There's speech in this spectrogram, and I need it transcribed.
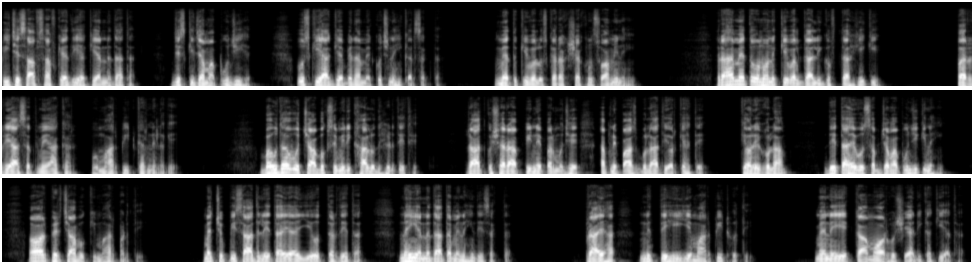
पीछे साफ़ साफ़ कह दिया कि अन्नदाता, जिसकी जमा पूंजी है, उसकी आज्ञा बिना मैं कुछ नहीं कर सकता। मैं तो केवल उसका रक्षक हूँ, स्वामी नहीं। राह में तो उन्होंने केवल गाली गुफ्ता ही की पर रियासत में आकर वो मारपीट करने लगे। बहुधा वो चाबुक से मेरी खाल उधेड़ते थे। रात को शराब पीने पर मुझे अपने पास बुलाते और कहते, क्यों रे गुलाम? देता है वो सब जमा पूंजी की नहीं? और फिर चाबुक की मार पड़ती। मैं चुप्पी साध लेता या ये उत्तर देता, नहीं, अन्नदाता मैं नहीं दे सकता। प्रायः नित्य ही ये मारपीट होती। मैंने एक काम और होशियारी का किया था।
